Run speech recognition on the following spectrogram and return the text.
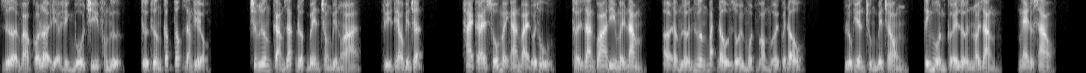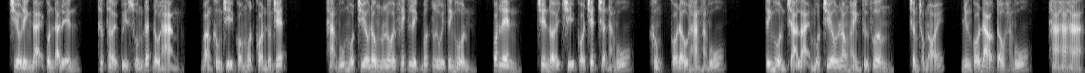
dựa vào có lợi địa hình bố trí phòng ngự, tử thương cấp tốc giảm thiểu. Trương lương cảm giác được bên trong biến hóa, tùy theo biến trận. Hai cái số mệnh an bài đối thủ, thời gian qua đi mấy năm, ở đầm lớn hương bắt đầu rồi một vòng mới quyết đấu. Lục hiên trùng bên trong, tinh hồn cười lớn nói rằng, nghe được sao? Triều đình đại quân đã đến thức thời quỳ xuống đất đầu hàng bằng không chỉ có một con đường chết. Hạng vũ một chiêu đông lôi phích lịch bức lui tinh hồn quát lên trên đời chỉ có chết trận hạng vũ không có đầu hàng hạng vũ. Tinh hồn trả lại một chiêu long hành tứ phương trâm trọng nói nhưng có đào tẩu hạng vũ ha ha ha.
